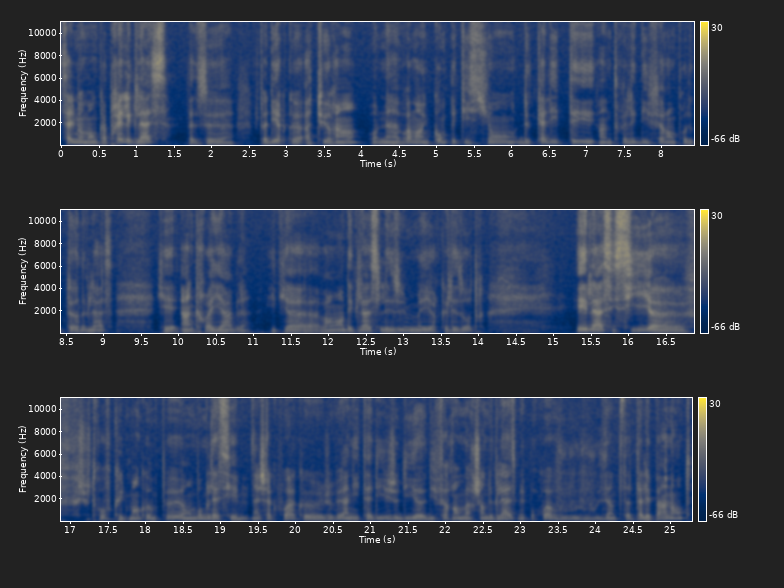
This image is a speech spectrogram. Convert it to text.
Ça, il me manque. Après, les glaces. Parce que je dois dire qu'à Turin, on a vraiment une compétition de qualité entre les différents producteurs de glaces qui est incroyable. Il y a vraiment des glaces les unes meilleures que les autres. Et là, ici, euh, je trouve qu'il manque un peu un bon glacier. À chaque fois que je vais en Italie, je dis aux différents marchands de glace, mais pourquoi vous vous installez pas à Nantes?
